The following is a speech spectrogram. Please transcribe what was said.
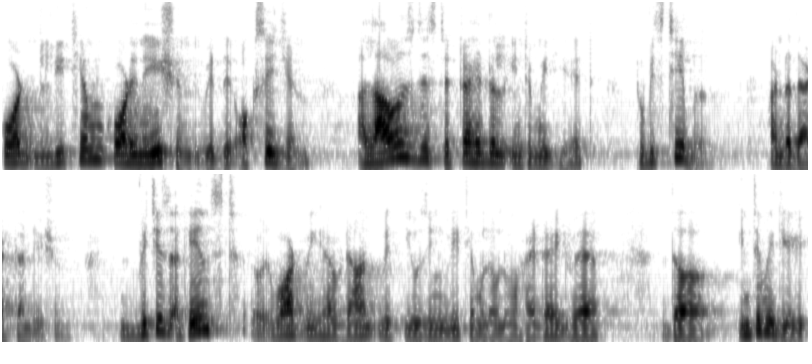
lithium coordination with the oxygen allows this tetrahedral intermediate to be stable under that condition which is against uh, what we have done with using lithium aluminum hydride where the intermediate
